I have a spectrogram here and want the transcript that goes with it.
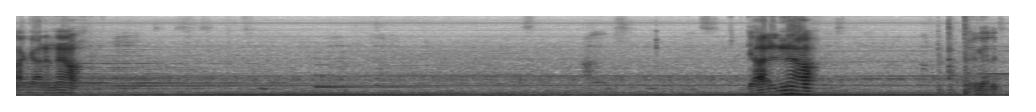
I got it now. Got it now. I got it.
